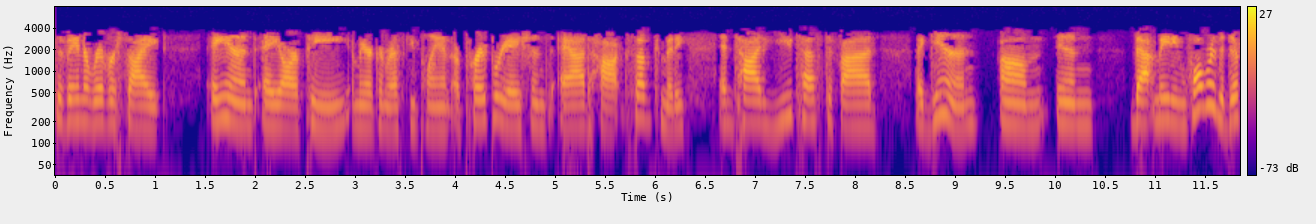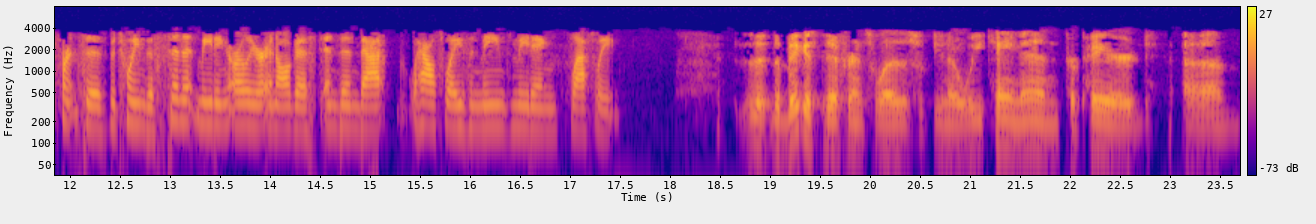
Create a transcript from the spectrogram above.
Savannah River Site and ARP, American Rescue Plan Appropriations Ad Hoc Subcommittee. And Todd, you testified again um, in that meeting. What were the differences between the Senate meeting earlier in August and then that House Ways and Means meeting last week? The, the biggest difference was, you know, we came in prepared. Um,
